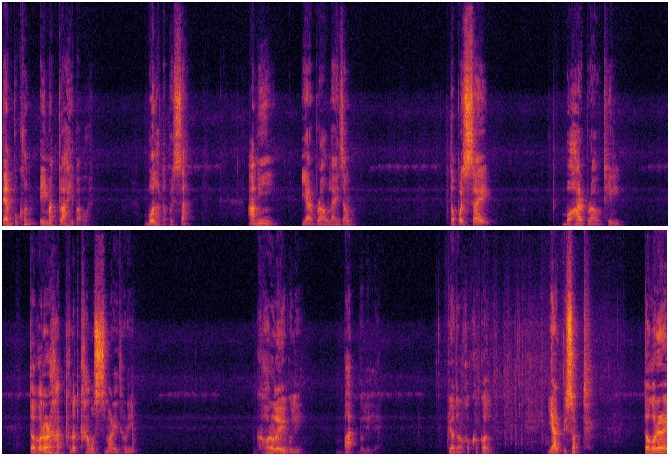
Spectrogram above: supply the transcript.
টেম্পুখন এইমাত্ৰ আহি পাব ব'লা তপস্যা আমি ইয়াৰ পৰা ওলাই যাওঁ। তপস্যাই বহাৰ পৰা উঠিল। তগৰৰ হাতখনত খামুচ মাৰি ধৰি ঘৰলৈ বুলি বাট বুলিলে। প্ৰিয় দৰ্শকসকল ইয়াৰ পিছত তগৰে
